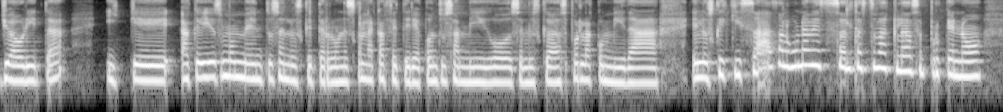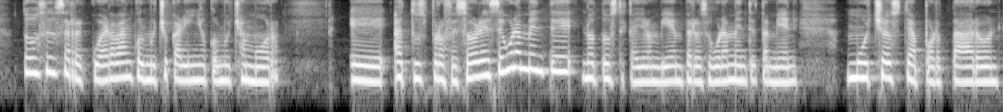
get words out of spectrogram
yo ahorita y que aquellos momentos en los que te reúnes con la cafetería con tus amigos, en los que vas por la comida, en los que quizás alguna vez saltaste una clase, ¿por qué no? Todos esos se recuerdan con mucho cariño, con mucho amor. Eh, a tus profesores, seguramente no todos te cayeron bien, pero seguramente también muchos te aportaron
